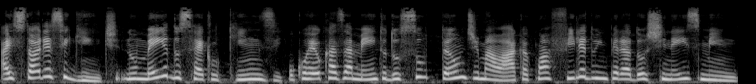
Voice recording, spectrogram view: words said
A história é a seguinte: no meio do século XV, ocorreu o casamento do sultão de Malaca com a filha do imperador chinês Ming,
